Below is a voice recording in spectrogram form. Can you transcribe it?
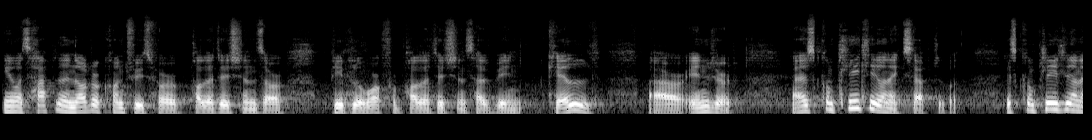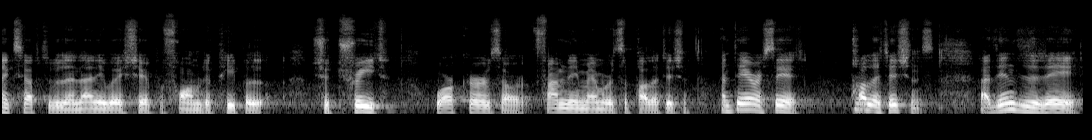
You know, it's happened in other countries where politicians or people who work for politicians have been killed or injured, and it's completely unacceptable. It's completely unacceptable in any way, shape, or form that people should treat workers or family members of politicians, and dare I say it, politicians. At the end of the day,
